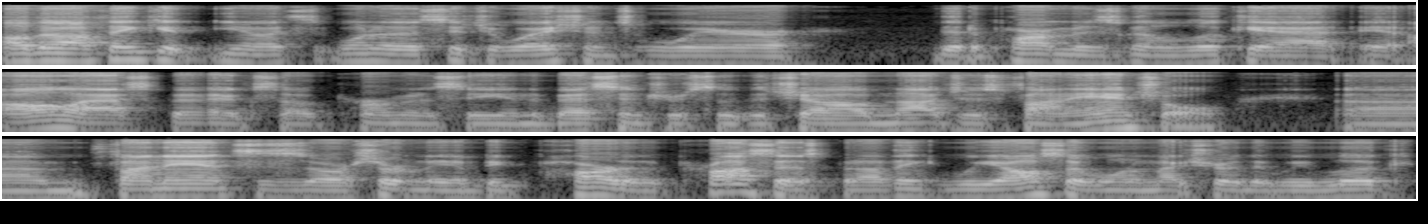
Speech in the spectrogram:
Although I think it, you know, it's one of those situations where the department is going to look at, at all aspects of permanency in the best interest of the child, not just financial. Um, finances are certainly a big part of the process, but I think we also want to make sure that we look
